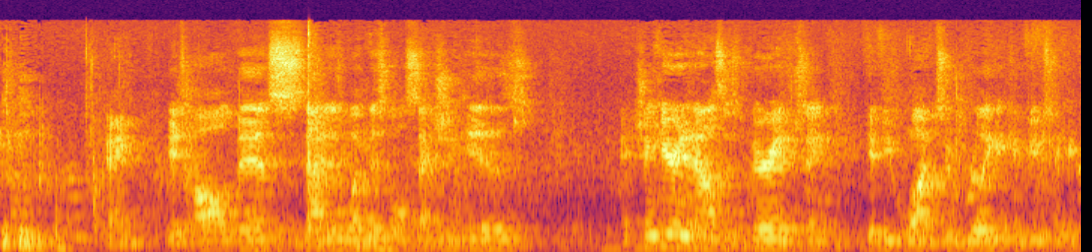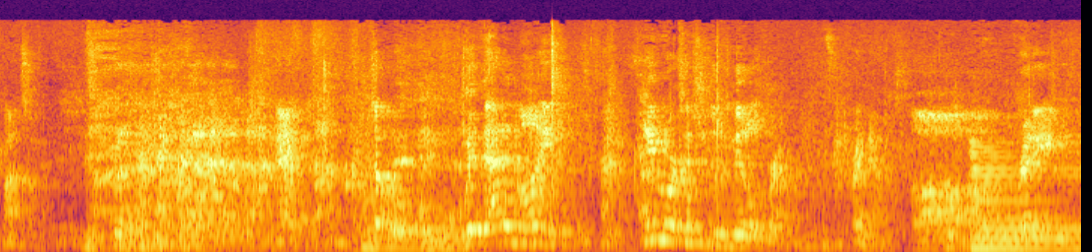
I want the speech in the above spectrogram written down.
section. Okay? It's all this, that is what this whole section is. Okay, Schenkerian analysis, very interesting. If you want to really get confused, take a class on it. okay? So, with that in mind, pay more attention to the middle ground right now. Uh, ready?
